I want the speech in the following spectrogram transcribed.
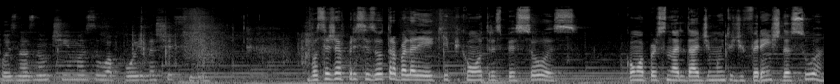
pois nós não tínhamos o apoio da chefia. Você já precisou trabalhar em equipe com outras pessoas? Com uma personalidade muito diferente da sua?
